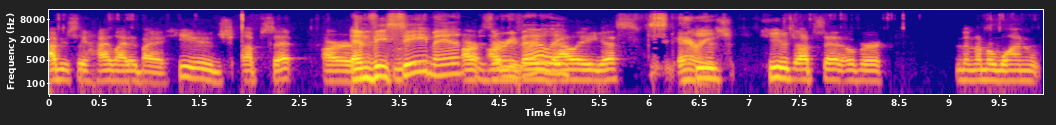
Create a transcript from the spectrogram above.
obviously highlighted by a huge upset. Our MVC man, our, our Missouri, Missouri Valley. Valley, yes, Scary. huge huge upset over the number one,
